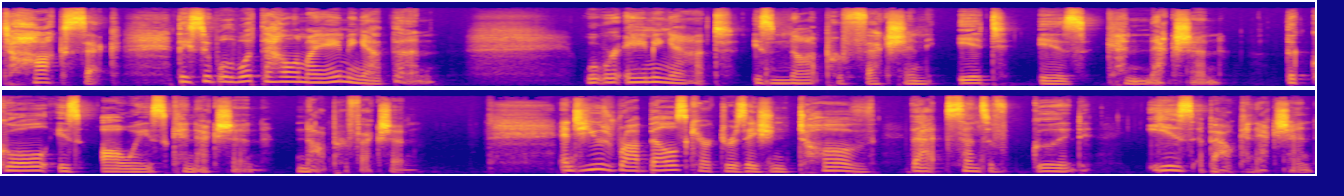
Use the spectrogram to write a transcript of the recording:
toxic, they say, well, what the hell am I aiming at then? What we're aiming at is not perfection, it is connection. The goal is always connection, not perfection. And to use Rob Bell's characterization, Tov, that sense of good, is about connection.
